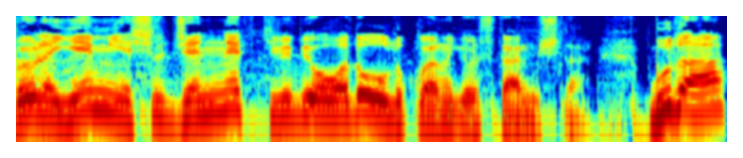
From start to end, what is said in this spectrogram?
böyle yemyeşil cennet gibi bir ovada olduklarını göstermişler. Bu da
